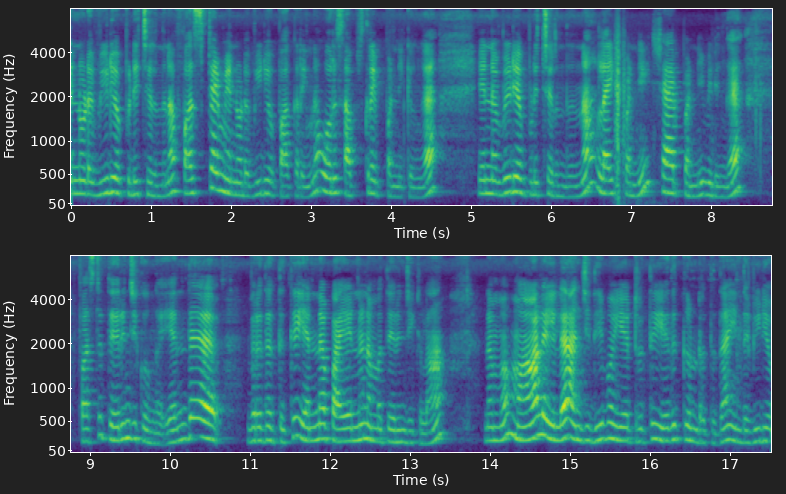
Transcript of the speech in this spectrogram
என்னோடய வீடியோ பிடிச்சிருந்துன்னா ஃபஸ்ட் டைம் என்னோடய வீடியோ பார்க்குறீங்கன்னா ஒரு சப்ஸ்கிரைப் பண்ணிக்கோங்க. என்ன வீடியோ பிடிச்சிருந்ததுன்னா லைக் பண்ணி ஷேர் பண்ணி விடுங்க. ஃபஸ்ட்டு தெரிஞ்சுக்கோங்க எந்த விரதத்துக்கு என்ன பயன்னு நம்ம தெரிஞ்சுக்கலாம். நம்ம மாலையில் அஞ்சு தீபம் ஏற்றுறது எதுக்குன்றது தான் இந்த வீடியோ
